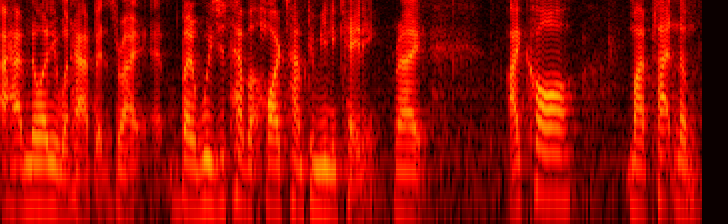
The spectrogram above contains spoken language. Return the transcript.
I have no idea what happens, right? But we just have a hard time communicating, right? I call my platinum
